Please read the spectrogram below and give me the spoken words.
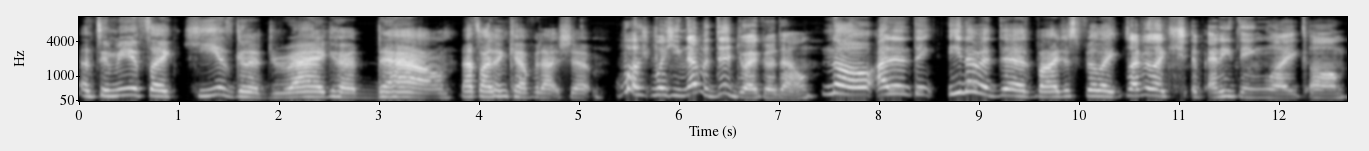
and to me, it's like he is gonna drag her down. That's why I didn't care for that ship. Well, well, he never did drag her down. No, I didn't think he never did, but I just feel like So I feel like if anything, like um,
